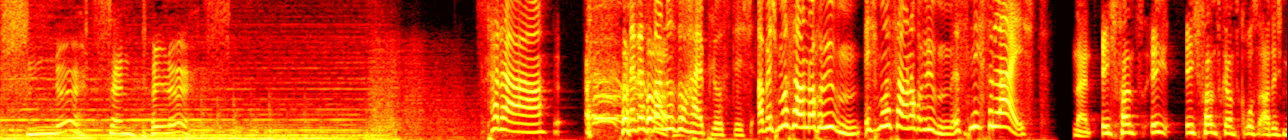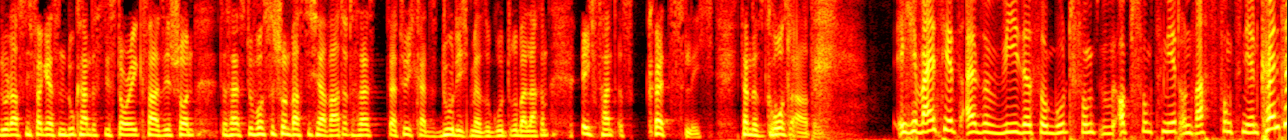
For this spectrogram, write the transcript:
Schnözenplötz. Tada! Na, das war nur so halblustig. Aber ich muss auch noch üben. Ich muss auch noch üben. Ist nicht so leicht. Nein, ich fand's, ich, ich fand's ganz großartig und du darfst nicht vergessen, du kanntest die Story quasi schon. Das heißt, du wusstest schon, was dich erwartet. Das heißt, natürlich kannst du nicht mehr so gut drüber lachen. Ich fand es kötzlich. Ich fand es großartig. Ich weiß jetzt also, wie das so gut funktioniert, ob es funktioniert und was funktionieren könnte.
